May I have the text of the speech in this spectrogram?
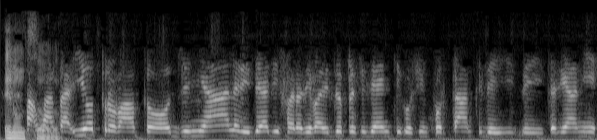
E non Ma solo. guarda, io ho trovato geniale l'idea di far arrivare due presidenti così importanti dei- degli italiani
